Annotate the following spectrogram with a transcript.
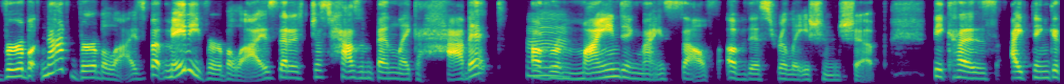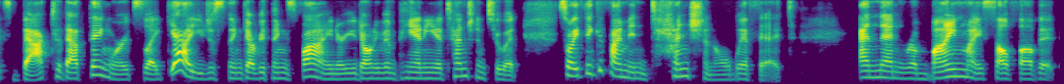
verbal not verbalized but maybe verbalized that it just hasn't been like a habit mm. of reminding myself of this relationship because i think it's back to that thing where it's like yeah you just think everything's fine or you don't even pay any attention to it so i think if i'm intentional with it and then remind myself of it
